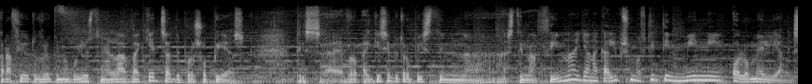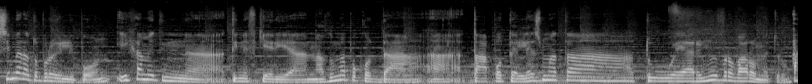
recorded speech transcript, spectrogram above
Γραφείου του Ευρωκοινοβουλίου στην Ελλάδα και της αντιπροσωπείας της Ευρωπαϊκής Επιτροπής στην, στην Αθήνα για να καλύψουμε αυτή την μίνι ολομέλεια. Σήμερα το πρωί λοιπόν είχαμε την, την ευκαιρία να δούμε από κοντά τα αποτελέσματα του εαρινού ευρωβαρόμετρου. Α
